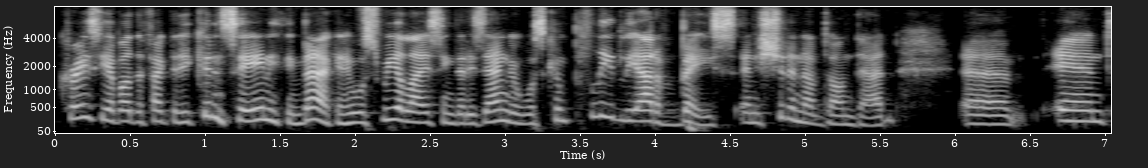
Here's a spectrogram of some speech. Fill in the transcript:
crazy about the fact that he couldn't say anything back, and he was realizing that his anger was completely out of base, and he shouldn't have done that. Um, and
